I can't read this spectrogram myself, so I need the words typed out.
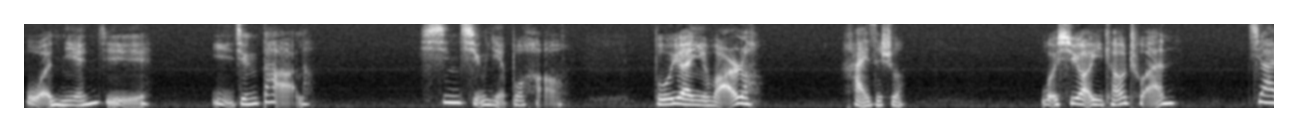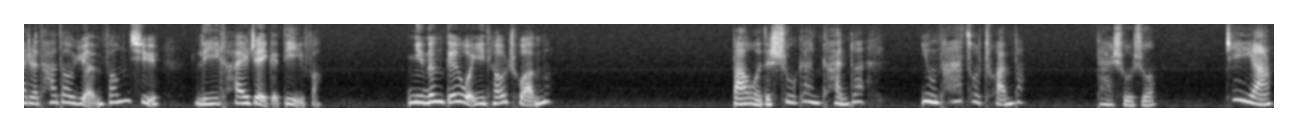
我年纪已经大了，心情也不好，不愿意玩了。孩子说：“我需要一条船，驾着它到远方去，离开这个地方。你能给我一条船吗？把我的树干砍断，用它做船吧。”大树说：“这样。”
